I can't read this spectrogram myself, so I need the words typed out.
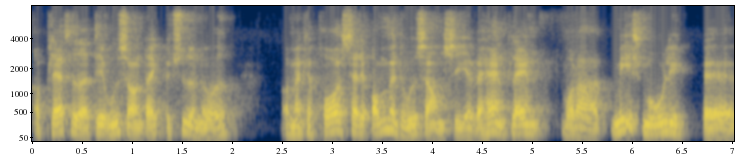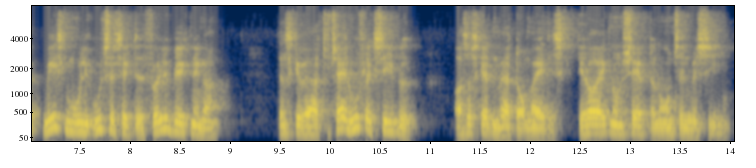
og plathed er det udsagn, der ikke betyder noget. Og man kan prøve at sætte omvendt udsagn, sige, at jeg vil have en plan, hvor der er mest muligt, øh, mest muligt utilsigtede følgevirkninger. Den skal være totalt ufleksibel, og så skal den være dogmatisk. Det er der ikke nogen chef, der nogensinde vil sige.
